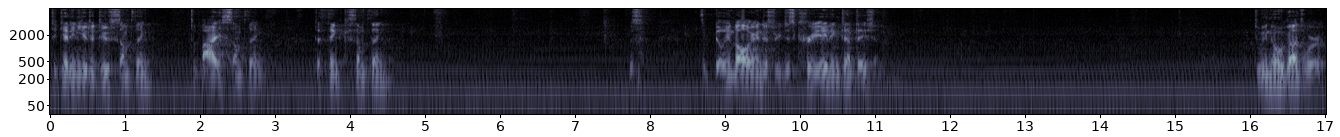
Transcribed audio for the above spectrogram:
to getting you to do something, to buy something, to think something. It's, a billion dollar industry just creating temptation. Do we know God's word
